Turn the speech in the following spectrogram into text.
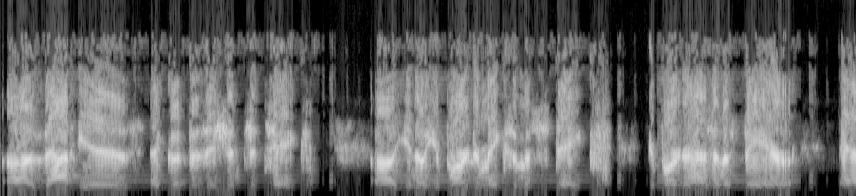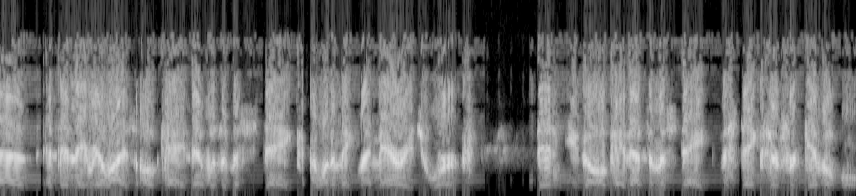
Uh, that is a good position to take. Uh, you know, your partner makes a mistake, your partner has an affair, and, and then they realize, okay, that was a mistake. I want to make my marriage work. Then you go, okay, that's a mistake. Mistakes are forgivable.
